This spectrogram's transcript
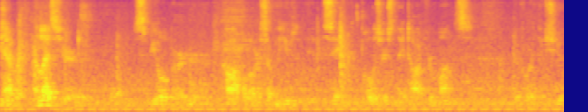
Never, unless you're Spielberg or Coppola or somebody who's the same composers and they talk for months before they shoot.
